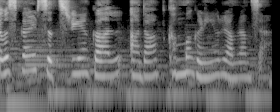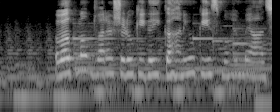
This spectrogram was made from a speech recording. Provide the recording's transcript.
नमस्कार, सत श्री अकाल, आदाब, खम्मा गणी और राम राम सा। वर्कमॉप द्वारा शुरू की गई कहानियों की इस मुहिम में आज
